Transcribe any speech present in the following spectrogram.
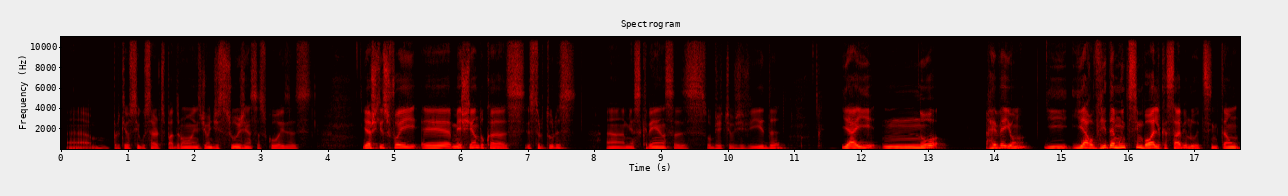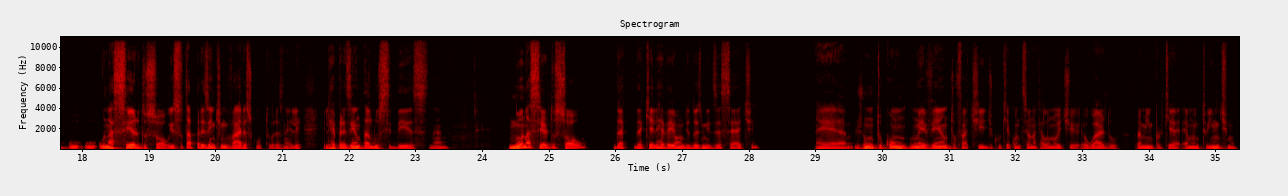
uh, porque eu sigo certos padrões, de onde surgem essas coisas. E acho que isso foi é, mexendo com as estruturas uh, minhas crenças, objetivos de vida. E aí, no Réveillon, e, e, a vida é muito simbólica, sabe, Lutz? Então, o, o, o nascer do sol, isso está presente em várias culturas, né? Ele, ele representa a lucidez, né? No nascer do sol, da, daquele Réveillon de 2017, é, junto com um evento fatídico que aconteceu naquela noite, eu guardo para mim porque é, é muito íntimo,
